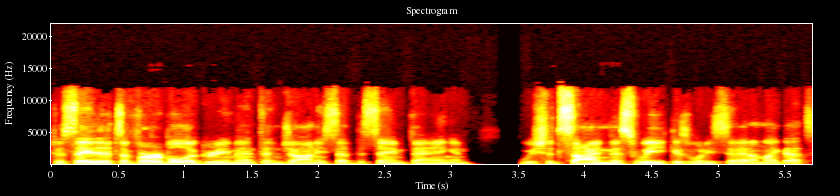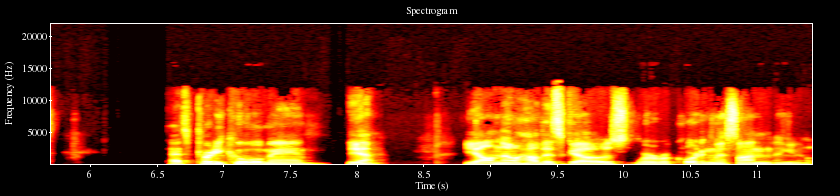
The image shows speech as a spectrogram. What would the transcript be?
to say that it's a verbal agreement, and Johnny said the same thing, and we should sign this week, is what he said. I'm like, that's that's pretty cool, man. Yeah. Y'all know how this goes. We're recording this on, you know,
